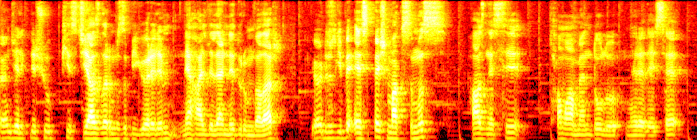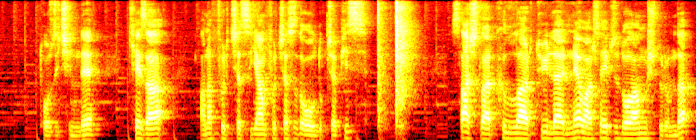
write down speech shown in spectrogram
Öncelikle şu pis cihazlarımızı bir görelim. Ne haldeler, ne durumdalar. Gördüğünüz gibi S5 Max'ımız haznesi tamamen dolu. Neredeyse toz içinde. Keza ana fırçası, yan fırçası da oldukça pis. Saçlar, kıllar, tüyler ne varsa hepsi dolanmış durumda.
